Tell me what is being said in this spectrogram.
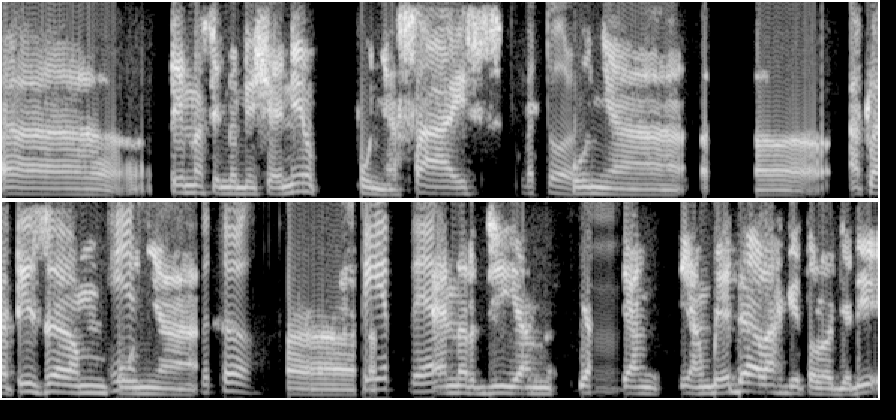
eh, timnas Indonesia ini punya size, betul. punya eh, atletism, Yes, punya betul. eh, Speed ya. energi yang yang, Hmm. yang yang beda lah gitu loh. Jadi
